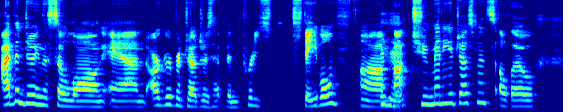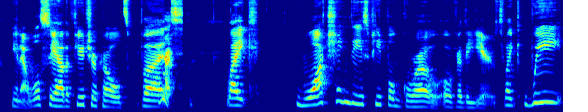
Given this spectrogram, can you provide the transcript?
I've been doing this so long, and our group of judges have been pretty stable. Um, Mhm. Not too many adjustments, although you know we'll see how the future holds. But Right. like watching these people grow over the years, like we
